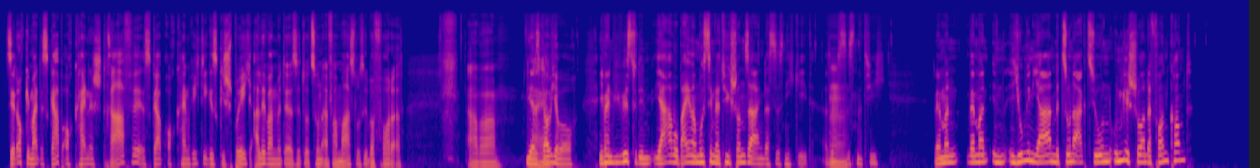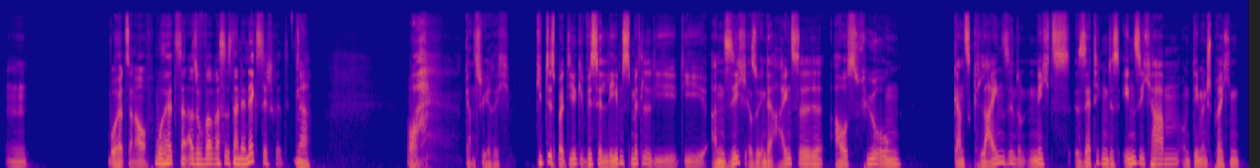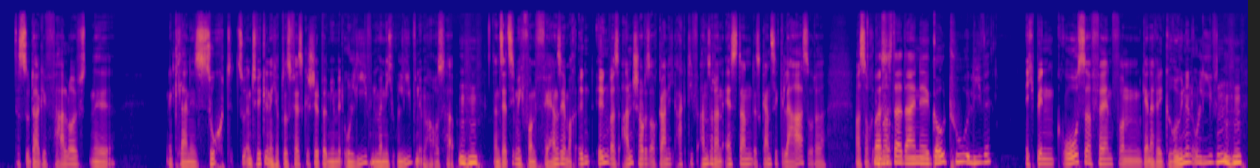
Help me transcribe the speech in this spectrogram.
Sie hat auch gemeint, es gab auch keine Strafe, es gab auch kein richtiges Gespräch. Alle waren mit der Situation einfach maßlos überfordert. Aber. Ja, das naja. glaube ich aber auch. Ich meine, wie willst du den? Ja, wobei man muss dem natürlich schon sagen, dass das nicht geht. Also das Mhm. ist natürlich, wenn man, wenn man in jungen Jahren mit so einer Aktion ungeschoren davonkommt, Mhm. Wo hört es dann auf? wo hört es dann? Also wa- was ist dann der nächste Schritt? Ja. Boah, ganz schwierig. Gibt es bei dir gewisse Lebensmittel, die, die an sich, also in der Einzelausführung, ganz klein sind und nichts Sättigendes in sich haben und dementsprechend, dass du da Gefahr läufst, eine, eine kleine Sucht zu entwickeln? Ich habe das festgestellt bei mir mit Oliven. Wenn ich Oliven im Haus habe, Mhm. dann setze ich mich vor den Fernseher, mache irgend, irgendwas an, schaue das auch gar nicht aktiv an, sondern esse dann das ganze Glas oder was auch Was immer. ist da deine Go-To-Olive? Ich bin großer Fan von generell grünen Oliven. Mhm.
